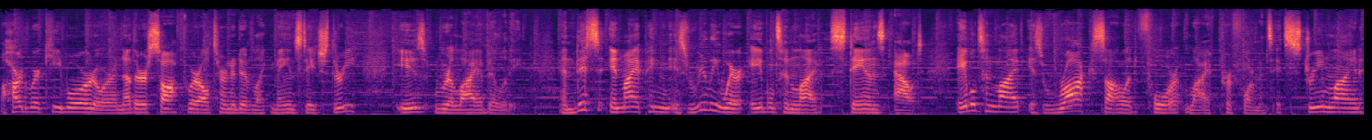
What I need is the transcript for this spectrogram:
a hardware keyboard or another software alternative like MainStage 3 is reliability. And this, in my opinion, is really where Ableton Live stands out. Ableton Live is rock solid for live performance. It's streamlined,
